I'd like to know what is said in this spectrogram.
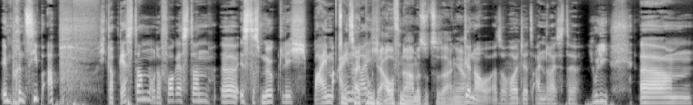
im Prinzip ab, ich glaube gestern oder vorgestern äh, ist es möglich beim Zum Einreichen. Zeitpunkt der Aufnahme sozusagen, ja. Genau, also heute jetzt 31. Juli. Ähm,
